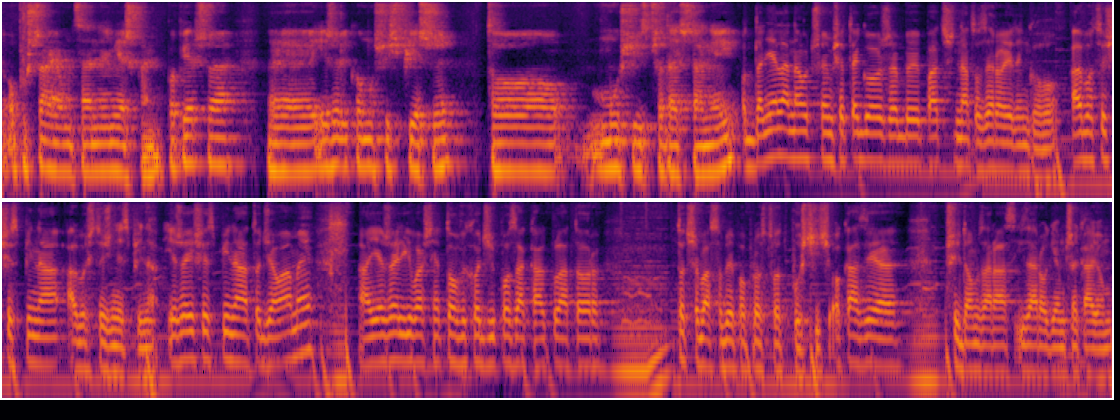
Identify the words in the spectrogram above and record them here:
y, opuszczają ceny mieszkań. Po pierwsze, y, jeżeli komuś się śpieszy, to musi sprzedać taniej. Od Daniela nauczyłem się tego, żeby patrzeć na to zero-jedynkowo. Albo coś się spina, albo się coś nie spina. Jeżeli się spina, to działamy, a jeżeli właśnie to wychodzi poza kalkulator, to trzeba sobie po prostu odpuścić. Okazje przyjdą zaraz i za rogiem czekają.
